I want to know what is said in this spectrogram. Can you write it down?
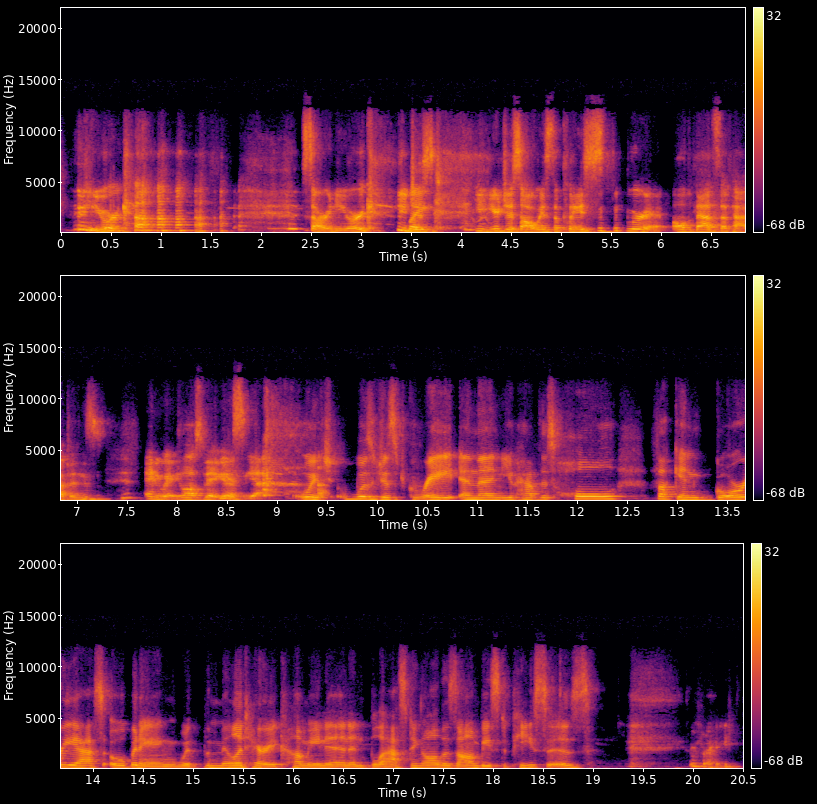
New York. Sorry, New York. You Like just you- you're just always the place where all the bad stuff happens. Anyway, Las Vegas. Yeah. which was just great. And then you have this whole fucking gory ass opening with the military coming in and blasting all the zombies to pieces. right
